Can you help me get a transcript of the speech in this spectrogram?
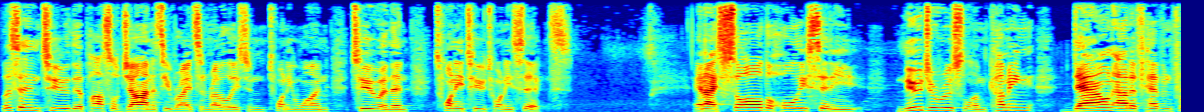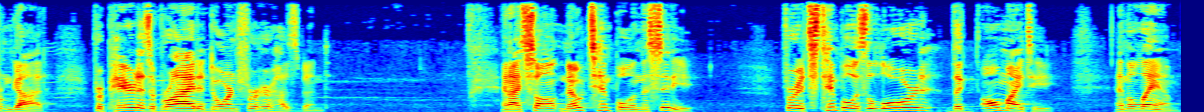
Listen to the Apostle John as he writes in Revelation 21 2 and then 22 26. And I saw the holy city, New Jerusalem, coming down out of heaven from God, prepared as a bride adorned for her husband. And I saw no temple in the city for its temple is the Lord, the Almighty, and the Lamb.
